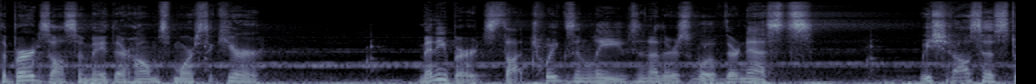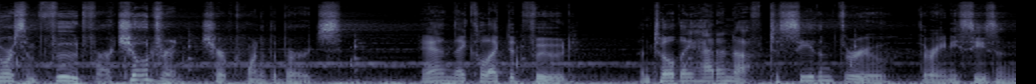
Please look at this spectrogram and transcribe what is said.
The birds also made their homes more secure. Many birds thought twigs and leaves, and others wove their nests. We should also store some food for our children, chirped one of the birds. And they collected food until they had enough to see them through the rainy season.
